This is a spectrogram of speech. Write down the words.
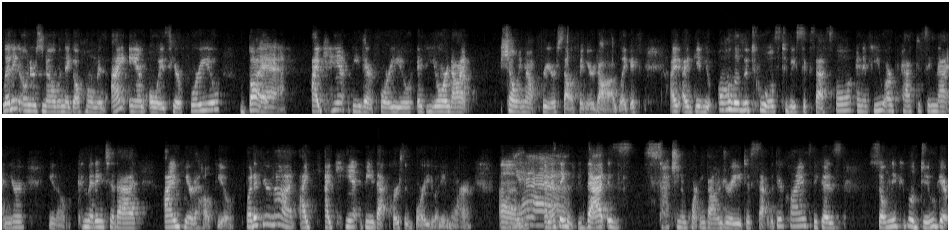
letting owners know when they go home is I am always here for you, but yeah. I can't be there for you if you're not showing up for yourself and your dog. Like if I, I give you all of the tools to be successful, and if you are practicing that and you're, you know, committing to that, I'm here to help you. But if you're not, I I can't be that person for you anymore. Um, yeah. And I think that is such an important boundary to set with your clients because so many people do get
